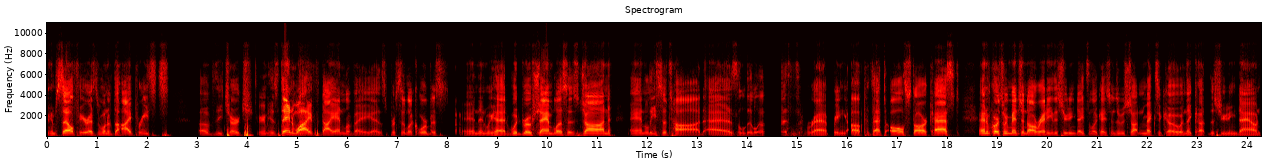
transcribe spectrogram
himself here as one of the high priests of the church. His then wife, Diane LaVey, as Priscilla Corbis. And then we had Woodrow Chambliss as John and Lisa Todd as Lilith, wrapping up that all star cast. And of course, we mentioned already the shooting dates and locations. It was shot in Mexico, and they cut the shooting down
